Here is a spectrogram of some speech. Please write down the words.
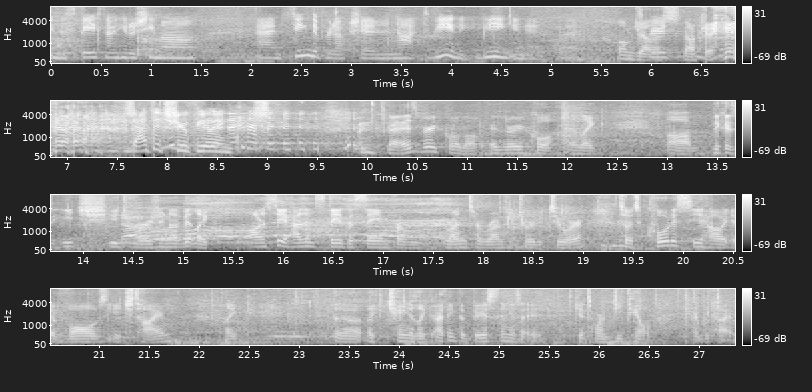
in the space down in Hiroshima and seeing the production and not to be in, being in it? But I'm jealous. No, I'm kidding. That's a true feeling. yeah, it's very cool though. It's very cool, and like, um, because each each version of it, like, honestly, it hasn't stayed the same from run to run, from tour to tour. So it's cool to see how it evolves each time. Like, the like changes. Like, I think the biggest thing is that it gets more detailed every time.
